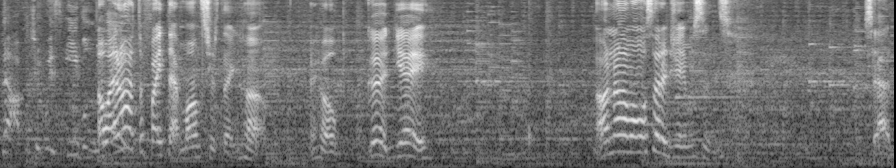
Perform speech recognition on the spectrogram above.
stop to his evil Oh, I don't have to fight that monster thing, huh? I hope. Good, yay. Oh no, I'm almost out of Jameson's. Sad.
